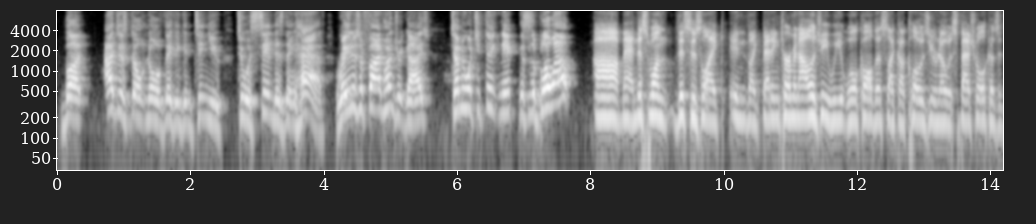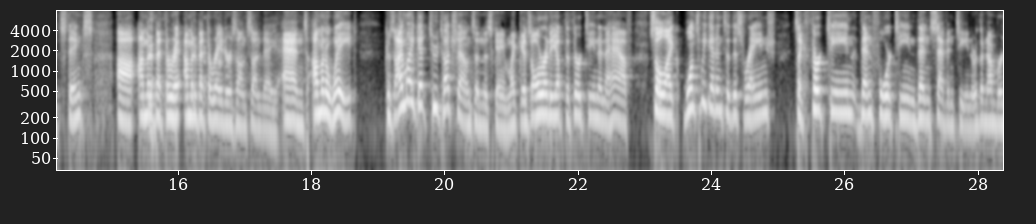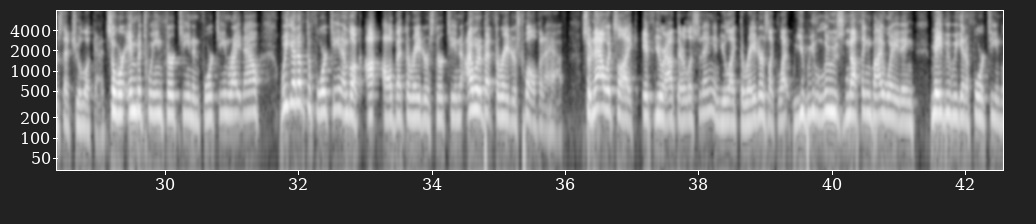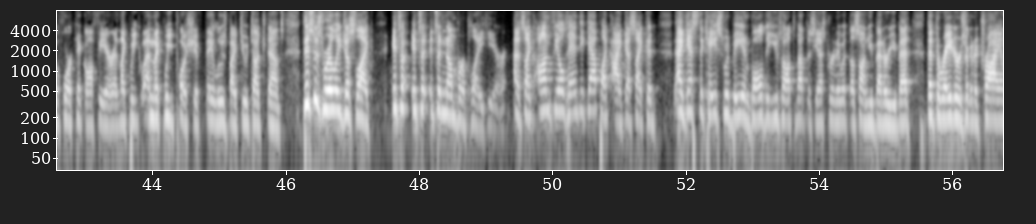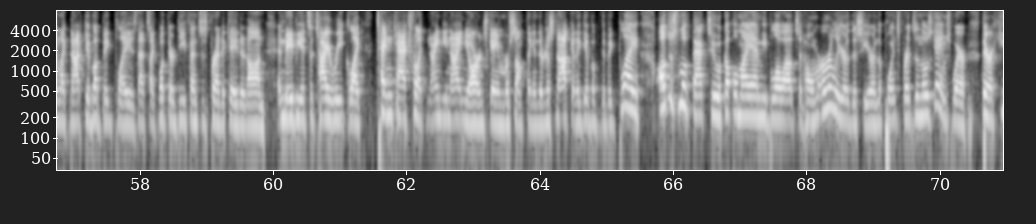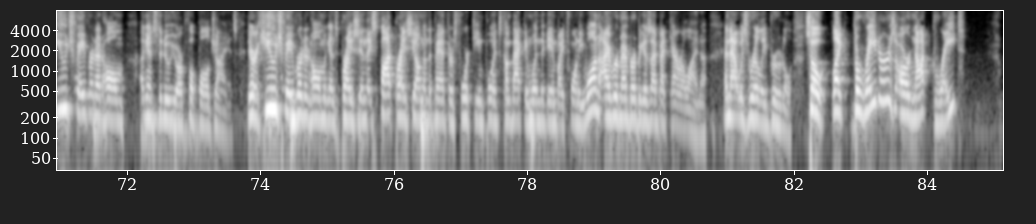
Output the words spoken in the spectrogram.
But I just don't know if they can continue to ascend as they have. Raiders are 500, guys. Tell me what you think, Nick. This is a blowout? Ah, uh, man, this one, this is like in like betting terminology, we will call this like a close your nose special because it stinks. Uh, I'm gonna bet the Ra- I'm gonna bet the Raiders on Sunday, and I'm gonna wait because I might get two touchdowns in this game. Like it's already up to 13 and a half. So like once we get into this range, it's like 13, then 14, then 17 are the numbers that you look at. So we're in between 13 and 14 right now. We get up to 14 and look, I- will bet the Raiders 13. I would have bet the Raiders 12 and a half. So now it's like if you're out there listening and you like the Raiders, like let you we lose nothing by waiting. Maybe we get a 14 before kickoff here, and like we and like we push if they lose by two touchdowns. This is really just like it's a it's a it's a number play here. It's like on field handicap. Like I guess I could. I guess the case would be, and Baldy, you talked about this yesterday with us on You Better You Bet that the Raiders are going to try and like not give up big plays. That's like what their defense is predicated on, and maybe it's a Tyreek like ten catch for like ninety nine yards game or something, and they're just not going to give up the big play. I'll just look back to a couple Miami blowouts at home earlier this year and the point spreads in those games where they're a huge favorite at home against the New York football giants. They're a huge favorite at home against Bryce, and they spot Bryce Young and the Panthers 14 points, come back and win the game by 21. I remember because I bet Carolina, and that was really brutal. So, like, the Raiders are not great,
